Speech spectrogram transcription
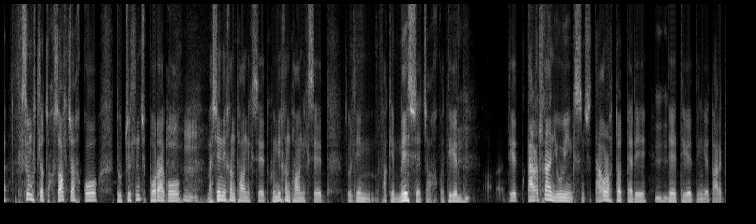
Тэгсэн мөртлөө зогсоолж байхгүй, төвжлэнч бураагүй, машиныхын тоо нэгсээд, хүнийхэн тоо нэгсээд зүйл ийм fucking mess шааж байгаа байхгүй. Тэгээд тэгээд гаргалгаа нь юу юм гэсэн чи дагвар хотод барий. Тэ тэгээд ингээд баг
